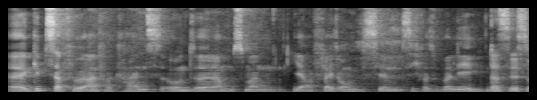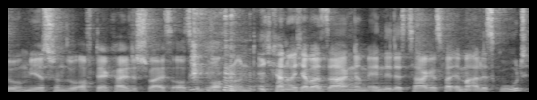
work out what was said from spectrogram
äh, gibt es dafür einfach keins. Und äh, da muss man ja vielleicht auch ein bisschen sich was überlegen. Das ist so. Mir ist schon so oft der kalte Schweiß ausgebrochen. und ich kann euch aber sagen, am Ende des Tages war immer alles gut.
